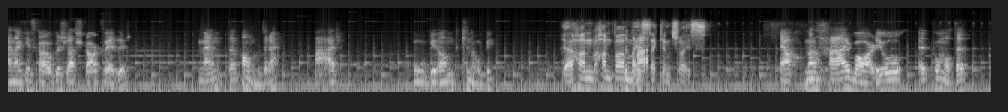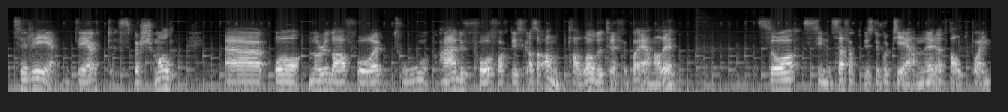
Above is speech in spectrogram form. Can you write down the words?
Anakin Skywalker slash Darth Vader. Men den andre er Obi-Wan Kenobi. Ja, han, han var my second choice. Ja, men her var det jo et, på en måte et tredelt spørsmål. Uh, og når du da får to her, du får faktisk altså antallet, og du treffer på en av dem, så syns jeg faktisk du fortjener et halvt poeng.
